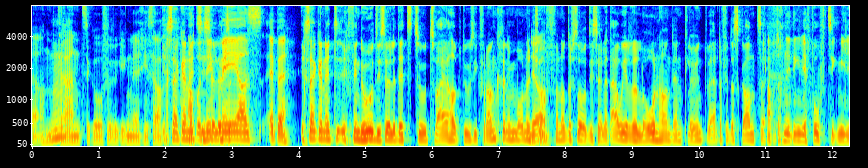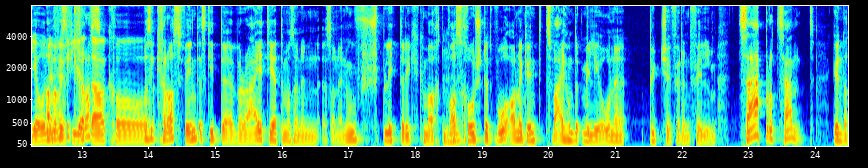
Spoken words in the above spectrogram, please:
an die Grenzen gehen für irgendwelche Sachen. Mhm. Ich sage nicht, Aber sie nicht mehr als eben. Ich sage nicht, ich finde, oh, die sollen jetzt zu 2'500 Franken im Monat Ja. arbeiten oder so. Die sollen auch ihren Lohn haben, die entlöhnt werden für das Ganze. Aber doch nicht irgendwie 50 Millionen Aber für vier krass- Tage. kommen. Was ich krass finde, es gibt äh, Variety hat mal so einen, so eine Aufsplitterung gemacht. Was kostet, wo angehen 200 Millionen Budget für einen Film? 10% gehen an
